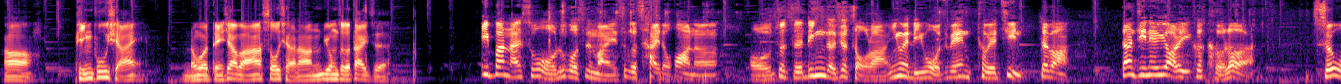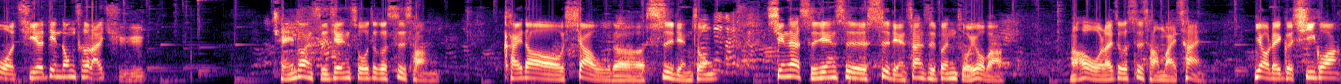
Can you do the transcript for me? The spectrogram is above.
哦。平铺起来，那我等一下把它收起来然后用这个袋子。一般来说，我如果是买这个菜的话呢，我就直接拎着就走了，因为离我这边特别近，对吧？但今天要了一个可乐，所以我骑了电动车来取。前一段时间说这个市场开到下午的四点钟，现在时间是四点三十分左右吧。然后我来这个市场买菜，要了一个西瓜。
